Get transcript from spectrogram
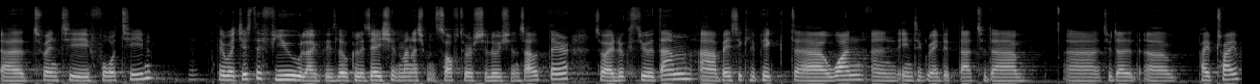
uh, 2014 there were just a few like these localization management software solutions out there. So I looked through them, uh, basically picked uh, one and integrated that to the uh, to the uh, Pipedrive.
